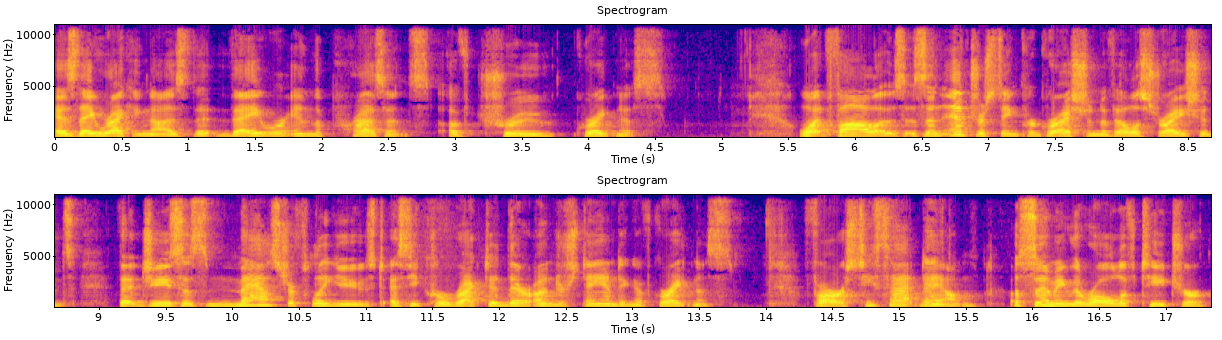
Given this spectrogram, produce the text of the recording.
as they recognized that they were in the presence of true greatness. What follows is an interesting progression of illustrations that Jesus masterfully used as he corrected their understanding of greatness. First, he sat down, assuming the role of teacher,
